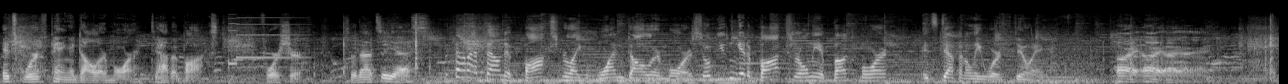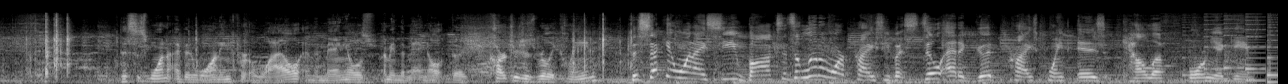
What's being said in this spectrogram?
It's worth paying a dollar more to have it boxed, for sure. So that's a yes. But then I found it boxed for like $1 more. So if you can get a box for only a buck more, it's definitely worth doing. All right, all right, all right, all right. This is one I've been wanting for a while and the manual is, I mean the manual, the cartridge is really clean. The second one I see box, it's a little more pricey but still at a good price point is California Games.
